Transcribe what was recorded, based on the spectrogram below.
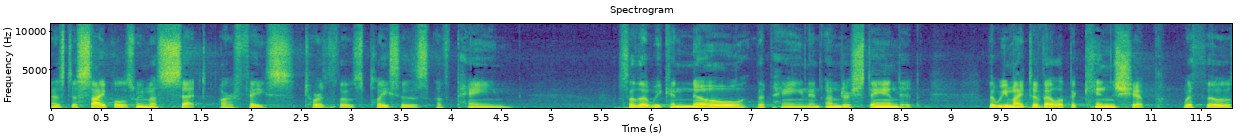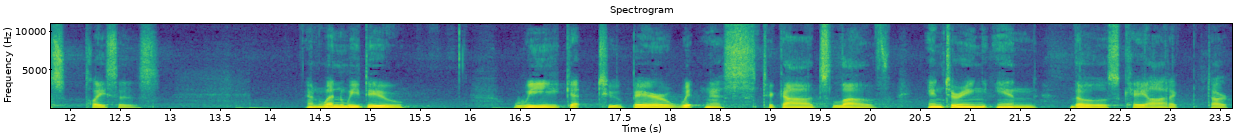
As disciples, we must set our face towards those places of pain. so that we can know the pain and understand it, that we might develop a kinship with those places. And when we do, we get to bear witness to God's love entering in those chaotic, dark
